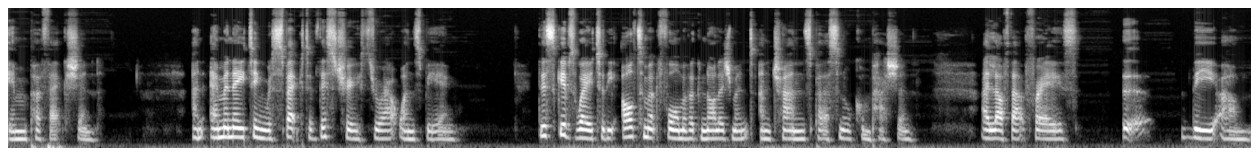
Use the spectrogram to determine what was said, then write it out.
imperfection, and emanating respect of this truth throughout one's being. This gives way to the ultimate form of acknowledgement and transpersonal compassion. I love that phrase. The um,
